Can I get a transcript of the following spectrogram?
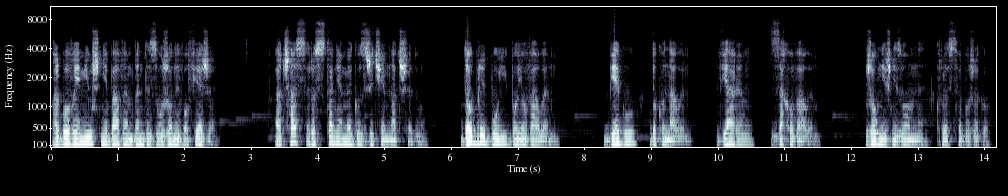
Albowiem już niebawem będę złożony w ofierze, a czas rozstania mego z życiem nadszedł. Dobry bój bojowałem, biegu dokonałem, wiarę zachowałem. Żołnierz niezłomny Królestwa Bożego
